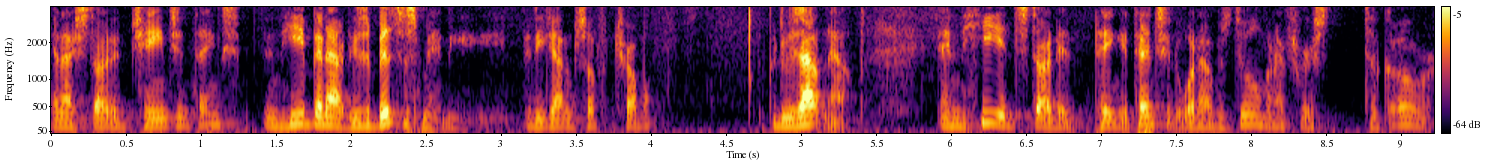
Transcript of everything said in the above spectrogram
and I started changing things. And he'd been out. He was a businessman, he, but he got himself in trouble. But he was out now, and he had started paying attention to what I was doing when I first took over,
